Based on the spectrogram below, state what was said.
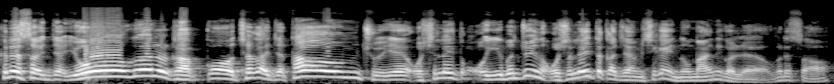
그래서 이제 요거를 갖고 제가 이제 다음 주에 오실레이터, 어, 이번 주에는 오실레이터까지 하면 시간이 너무 많이 걸려요. 그래서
